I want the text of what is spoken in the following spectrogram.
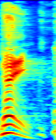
ない。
